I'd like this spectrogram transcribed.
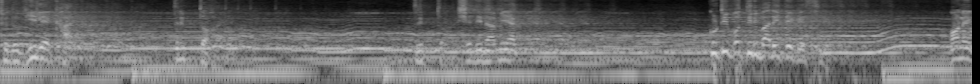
শুধু গিলে খায়, তৃপ্ত হয়। তৃপ্ত সেদিন আমি এক কুটিপতির বাড়িতে গেছি। অনেক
